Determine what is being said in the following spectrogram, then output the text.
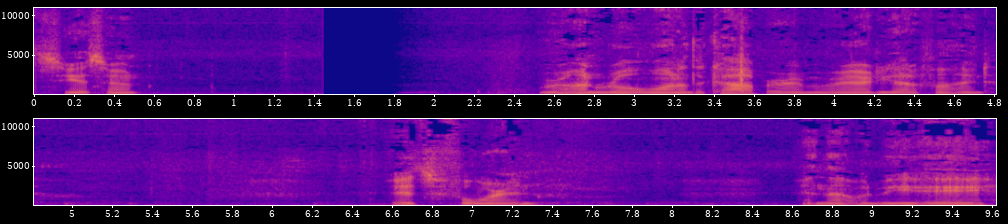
See you soon. We're on roll one of the copper and we already got a find. It's foreign and that would be a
